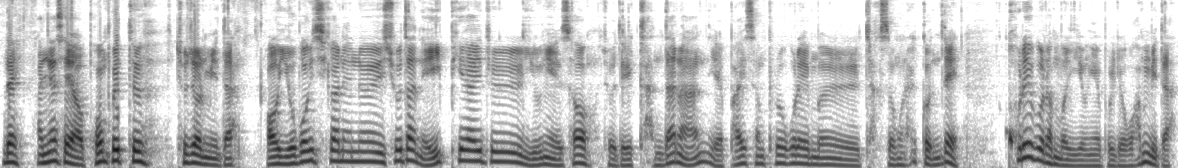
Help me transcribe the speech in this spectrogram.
네, 안녕하세요. 보안프로젝트 조정원입니다. 어, 이번 시간에는 쇼단 API를 이용해서 저희들이 간단한 예, 파이썬 프로그램을 작성을 할 건데 Colab을 한번 이용해 보려고 합니다.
